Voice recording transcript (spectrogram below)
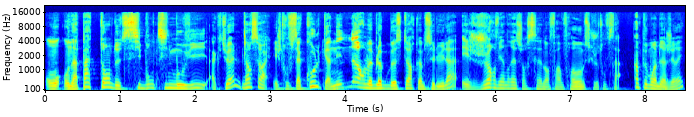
on n'a pas tant de si bons teen movies actuels. Non, c'est vrai. Et je trouve ça cool qu'un énorme blockbuster comme celui-là, et je reviendrai sur ça dans Farm From Home parce que je trouve ça un peu moins bien géré,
